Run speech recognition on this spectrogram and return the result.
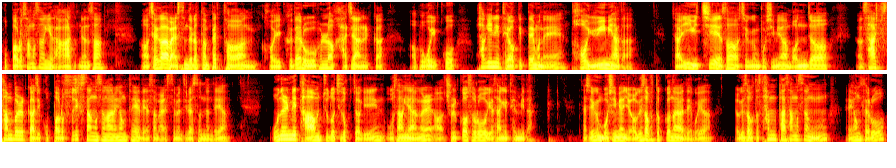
곧바로 상승이 나가면서 어, 제가 말씀드렸던 패턴 거의 그대로 흘러가지 않을까 어, 보고 있고 확인이 되었기 때문에 더 유의미하다. 자, 이 위치에서 지금 보시면 먼저 43불까지 곧바로 수직 상승하는 형태에 대해서 말씀을 드렸었는데요. 오늘 및 다음 주도 지속적인 우상향을 어, 줄 것으로 예상이 됩니다. 자, 지금 보시면 여기서부터 끊어야 되고요. 여기서부터 3파 상승 형태로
